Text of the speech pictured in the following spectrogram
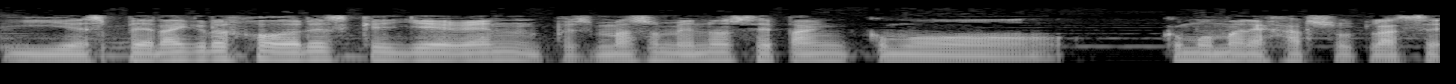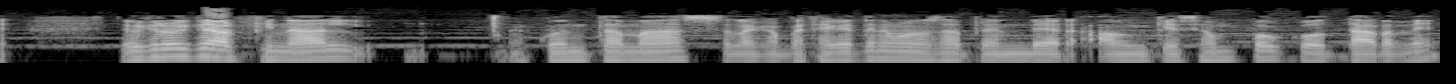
y espera que los jugadores que lleguen, pues más o menos sepan cómo, cómo manejar su clase. Yo creo que al final cuenta más la capacidad que tenemos de aprender, aunque sea un poco tarde,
